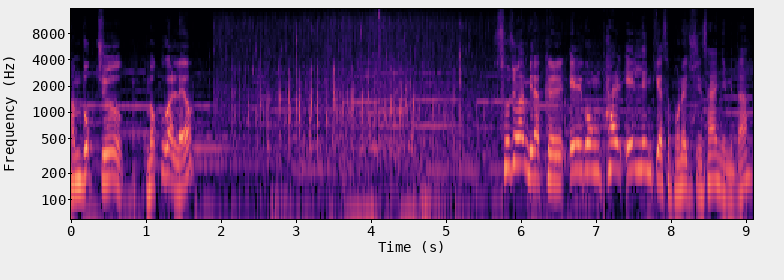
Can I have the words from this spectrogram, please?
전복죽 먹고 갈래요? 소중한 미라클 1081님께서 보내주신 사연입니다.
